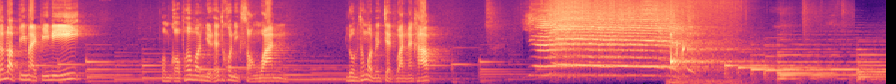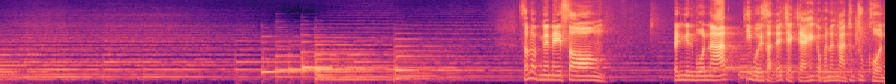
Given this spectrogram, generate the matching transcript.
สำหรับปีใหม่ปีนี้ ผมขอเพิ่มวันหยุดให้ทุกคนอีก 2 วัน รวมทั้งหมดเป็น 7 วันนะครับำหรับเงินในซอง เป็นเงินโบนัสที่บริษัทได้แจกแจงให้กับพนักงานทุก ๆ คน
